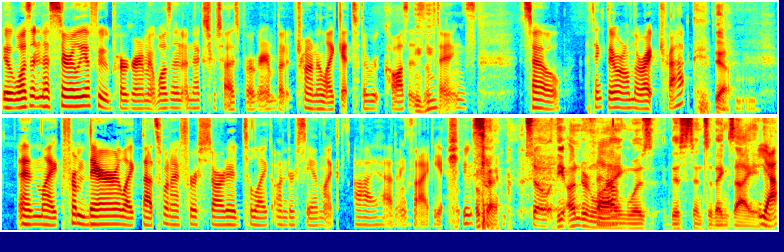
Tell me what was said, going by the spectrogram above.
it wasn't necessarily a food program, it wasn't an exercise program, but trying to like get to the root causes Mm-hmm. of things. So I think they were on the right track. Yeah. and like from there like that's when i first started to like understand like i have anxiety issues Okay. So the underlying was this sense of anxiety. yeah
